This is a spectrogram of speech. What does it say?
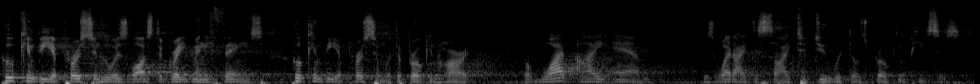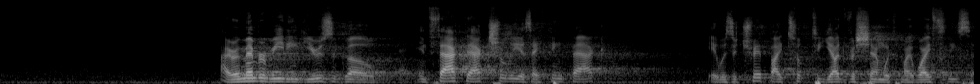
Who can be a person who has lost a great many things? Who can be a person with a broken heart? But what I am is what I decide to do with those broken pieces. I remember reading years ago, in fact, actually, as I think back, it was a trip I took to Yad Vashem with my wife Lisa.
